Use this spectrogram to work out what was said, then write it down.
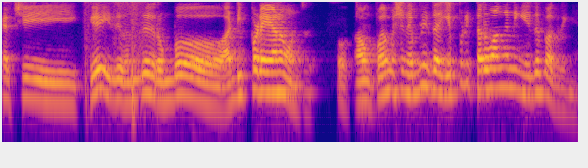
கட்சிக்கு இது வந்து ரொம்ப அடிப்படையான ஒன்று. அவங்க பெர்மிஷன் எப்படி எப்படி தருவாங்கன்னு நீங்க எதிர்பார்க்குறீங்க?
